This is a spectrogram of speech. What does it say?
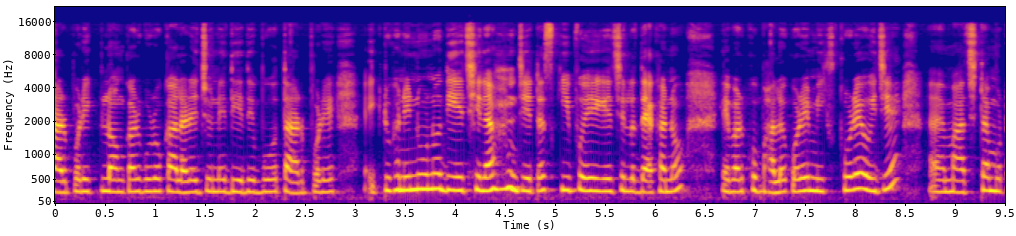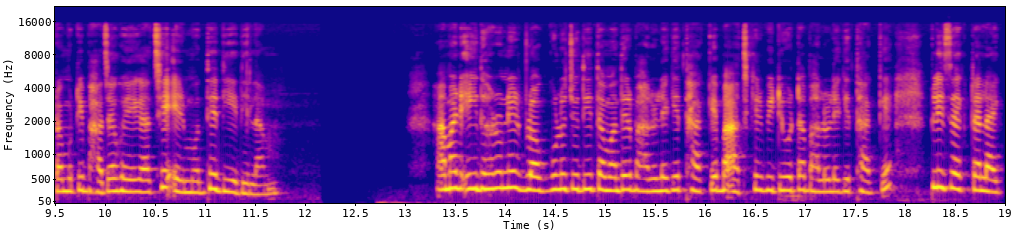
তারপরে একটু লঙ্কার গুঁড়ো কালারের জন্য দিয়ে দেব। তারপরে একটুখানি নুনও দিয়েছিলাম, যেটা স্কিপ হয়ে গেছিল দেখানো। এবার খুব ভালো করে মিক্স করে ওই যে মাছটা মোটামুটি ভাজা হয়ে গেছে, এর মধ্যে দিয়ে দিলাম। আমার এই ধরনের ব্লগগুলো যদি তোমাদের ভালো লেগে থাকে বা আজকের ভিডিওটা ভালো লেগে থাকে প্লিজ একটা লাইক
